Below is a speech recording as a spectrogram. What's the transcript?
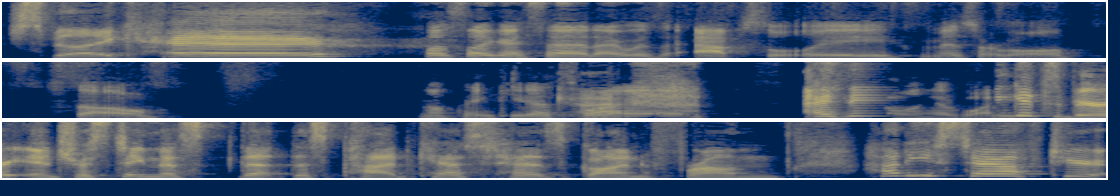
Just be like, hey. Plus, like I said, I was absolutely miserable. So, no, thank you. That's why I I think only had I think it's very interesting this that this podcast has gone from how do you stay off to your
